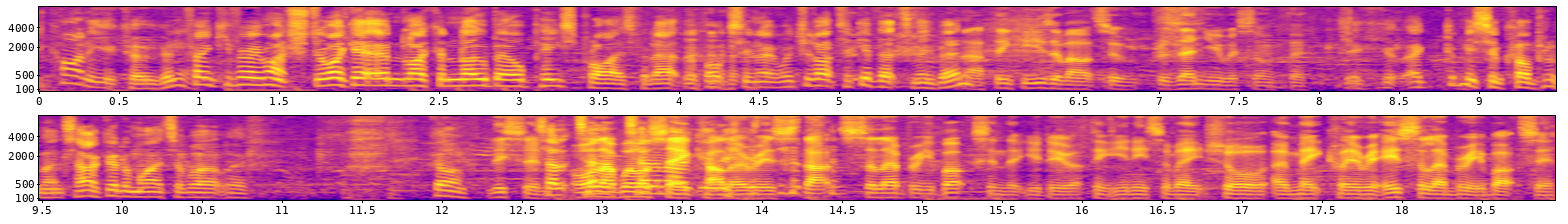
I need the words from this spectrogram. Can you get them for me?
and. kind of you, Kugan. Thank you very much. Do I get a, like a Nobel Peace Prize for that? The boxing. Would you like to give that to me, Ben? I think he's about to present you with something. Uh, Give me some compliments. How good am I to work with? Go on. Listen, Tell- all tell- I will say, how good it Kalle, is. is that celebrity boxing that you do. I think you need to make sure and make clear it is celebrity boxing.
